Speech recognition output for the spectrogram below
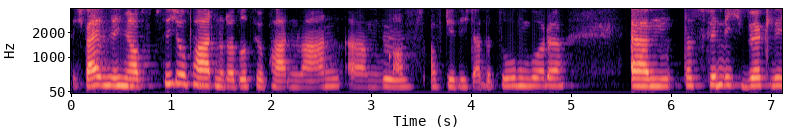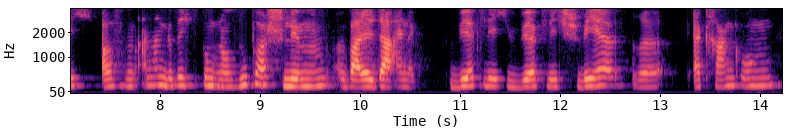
ich weiß nicht mehr, ob es Psychopathen oder Soziopathen waren, ähm, mhm. auf, auf die sich da bezogen wurde. Ähm, das finde ich wirklich auf so einem anderen Gesichtspunkt noch super schlimm, weil da eine wirklich, wirklich schwere Erkrankung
